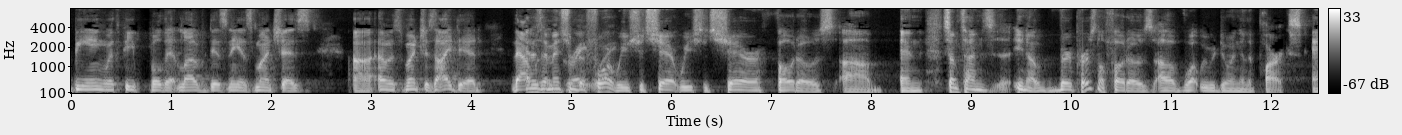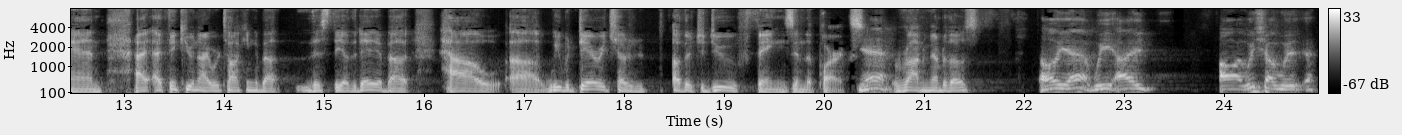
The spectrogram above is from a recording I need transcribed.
being with people that love Disney as much as uh, as much as I did. That and as I mentioned before, way. we should share we should share photos um, and sometimes you know very personal photos of what we were doing in the parks. And I, I think you and I were talking about this the other day about how uh, we would dare each other other to do things in the parks. Yeah. Ron, remember those? Oh yeah. We I oh I wish I would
